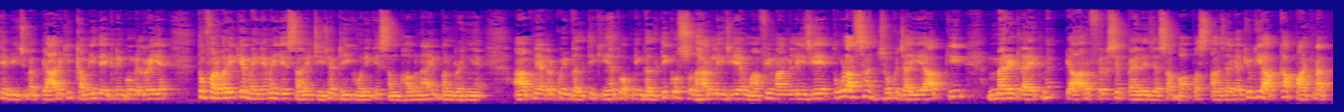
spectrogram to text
के बीच में प्यार की कमी देखने को मिल रही है तो फरवरी के महीने में ये सारी चीज़ें ठीक होने की संभावनाएँ बन रही हैं। आपने अगर कोई गलती की है तो अपनी गलती को सुधार लीजिए, माफ़ी मांग लीजिए थोड़ा सा झुक जाइए, आपकी मैरिड लाइफ में प्यार फिर से पहले जैसा वापस आ जाएगा, क्योंकि आपका पार्टनर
